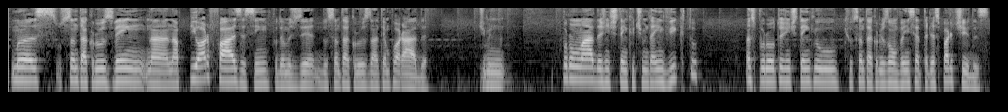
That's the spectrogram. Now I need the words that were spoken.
Mas o Santa Cruz vem na, na pior fase, assim, podemos dizer, do Santa Cruz na temporada. O time por um lado a gente tem que o time tá invicto, mas por outro a gente tem que o, que o Santa Cruz não vence três partidas.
